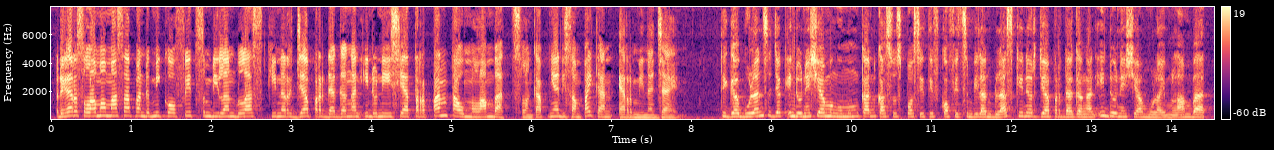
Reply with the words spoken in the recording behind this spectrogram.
Pendengar selama masa pandemi COVID-19 kinerja perdagangan Indonesia terpantau melambat. Selengkapnya disampaikan Ermina Jain. Tiga bulan sejak Indonesia mengumumkan kasus positif COVID-19, kinerja perdagangan Indonesia mulai melambat.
